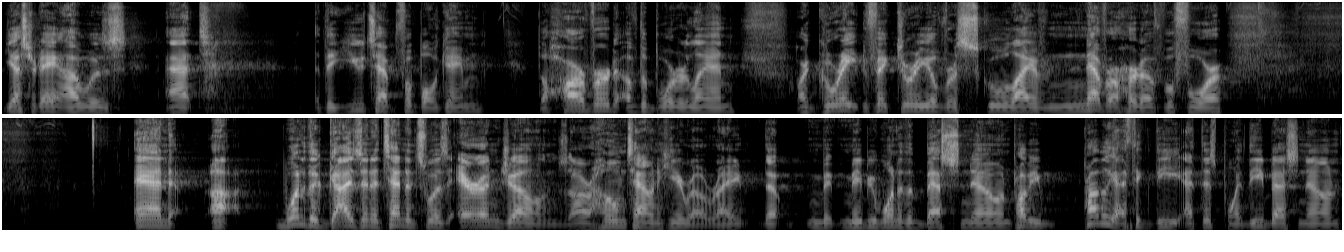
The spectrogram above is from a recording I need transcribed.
yesterday I was at the UTEP football game, the Harvard of the borderland, our great victory over a school I have never heard of before. And uh, one of the guys in attendance was Aaron Jones, our hometown hero, right? That maybe one of the best known, probably, probably I think the at this point the best known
